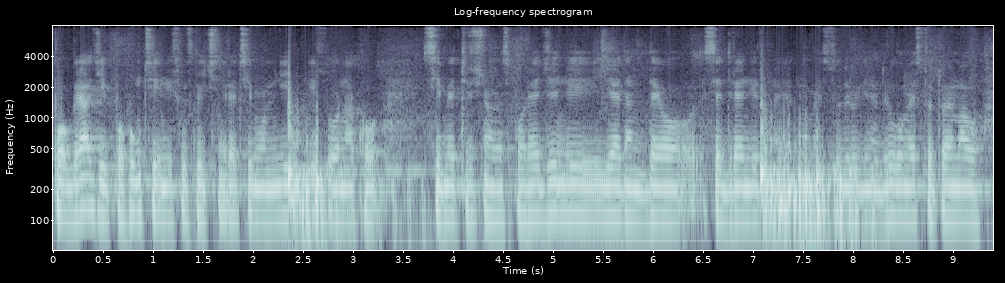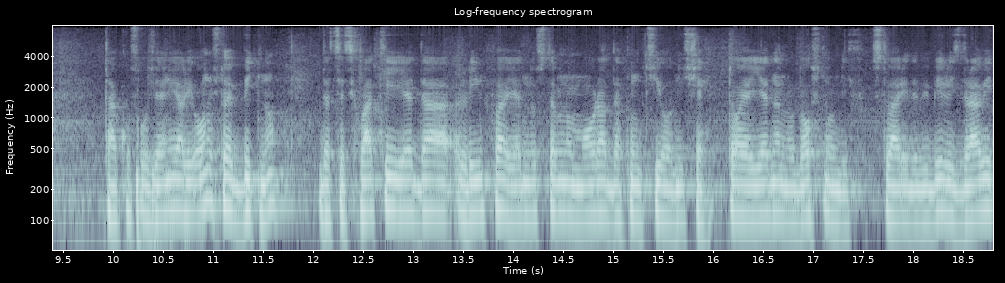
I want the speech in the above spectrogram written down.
po građi, po funkciji nisu slični, recimo nisu onako simetrično raspoređeni, jedan deo se drenira na jednom mestu, drugi na drugom mestu, to je malo tako složenije, ali ono što je bitno da se shvati je da limfa jednostavno mora da funkcioniše. To je jedan od osnovnih stvari. Da bi bili zdravi,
